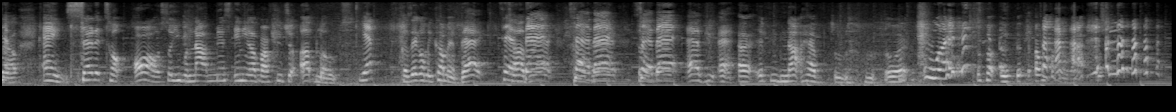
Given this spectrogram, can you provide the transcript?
Yep. bell and set it to all, so you will not miss any of our future uploads. Yep. Cause they're gonna be coming back To back, to back, to back. If you uh, uh, if you not have what? What?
